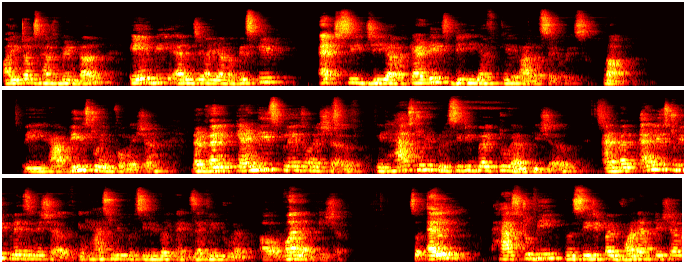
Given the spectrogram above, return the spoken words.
items has been done. A, B, L, J, I are the biscuit, H, C, G are the candies, D, E, F, K are the savories. Now, we have these two information that when a candy is placed on a shelf, it has to be preceded by two empty shelves and when L is to be placed in a shelf, it has to be preceded by exactly two, uh, one empty shelf. So L has to be preceded by one empty shelf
